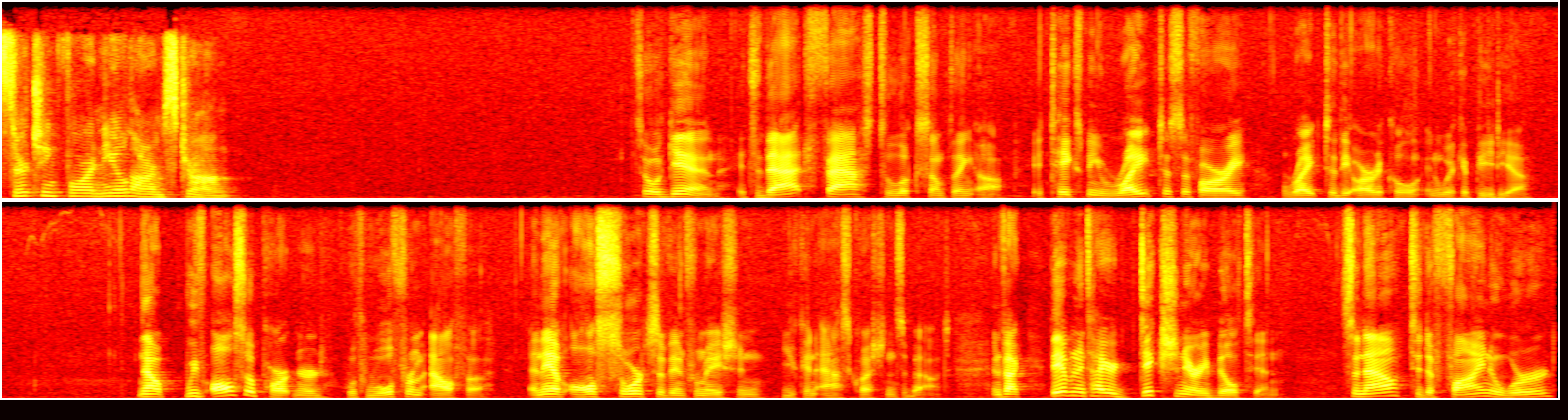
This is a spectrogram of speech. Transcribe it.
Searching for Neil Armstrong. So again, it's that fast to look something up. It takes me right to Safari, right to the article in Wikipedia. Now, we've also partnered with Wolfram Alpha, and they have all sorts of information you can ask questions about. In fact, they have an entire dictionary built in. So now, to define a word,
